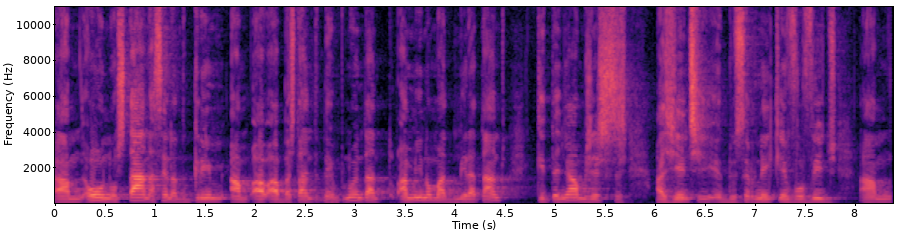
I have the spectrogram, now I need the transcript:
um, ou não está na cena do crime há, há, há, bastante tempo. No entanto, a mim não me admira tanto que tenhamos estes agentes do Cernic envolvidos um,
